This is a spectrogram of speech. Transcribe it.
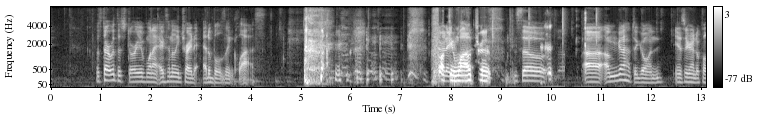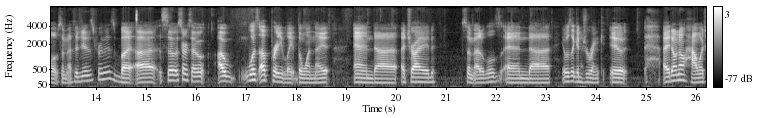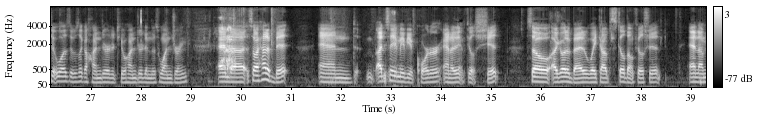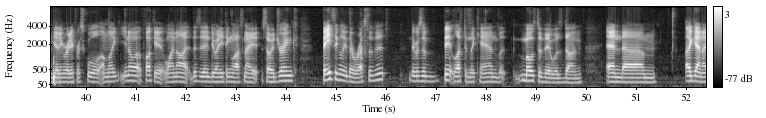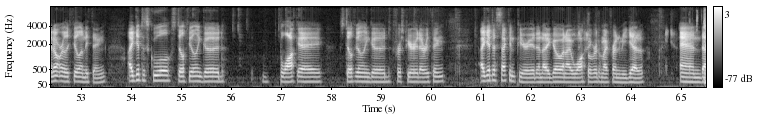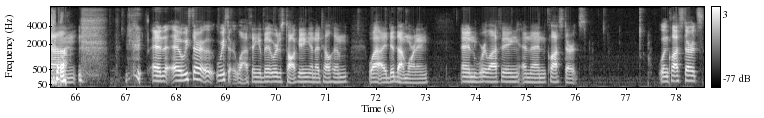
Let's start with the story of when I accidentally tried edibles in class. Fucking wild trip. So, uh, I'm gonna have to go on Instagram to pull up some messages for this, but uh, so it starts out. I was up pretty late the one night, and uh, I tried some edibles, and uh, it was like a drink. It, I don't know how much it was. It was like a hundred or two hundred in this one drink, and uh, so I had a bit, and I'd say maybe a quarter, and I didn't feel shit. So I go to bed, wake up, still don't feel shit and I'm getting ready for school. I'm like, you know what? Fuck it. Why not? This didn't do anything last night. So I drink basically the rest of it. There was a bit left in the can, but most of it was done. And um, again, I don't really feel anything. I get to school, still feeling good. Block A, still feeling good. First period, everything. I get to second period, and I go and I walk over to my friend Miguel, and um, and uh, we start we start laughing a bit. We're just talking, and I tell him what I did that morning, and we're laughing. And then class starts. When class starts,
